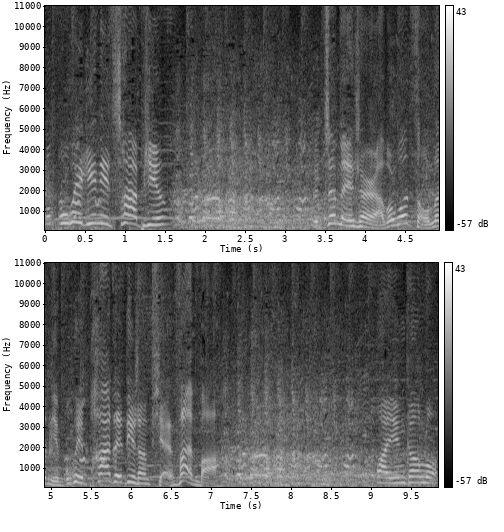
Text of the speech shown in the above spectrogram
我不会给你差评。真没事啊！不是我走了，你不会趴在地上舔饭吧？话音刚落，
